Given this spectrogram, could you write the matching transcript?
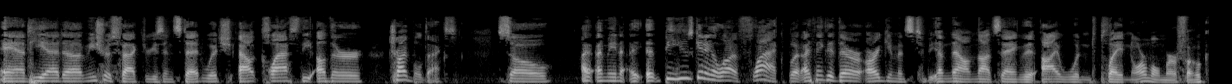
And he had uh, Mishra's factories instead, which outclassed the other tribal decks. So I, I mean, I, I- he was getting a lot of flack, but I think that there are arguments to be. Now, I'm not saying that I wouldn't play normal Merfolk,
